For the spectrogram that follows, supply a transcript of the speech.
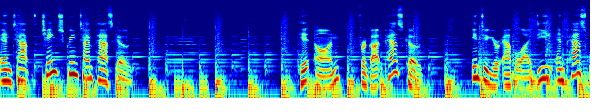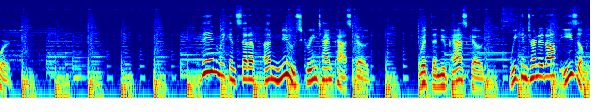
and tap Change Screen Time Passcode. Hit on Forgot Passcode. Enter your Apple ID and password. Then we can set up a new screen time passcode. With the new passcode, we can turn it off easily.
